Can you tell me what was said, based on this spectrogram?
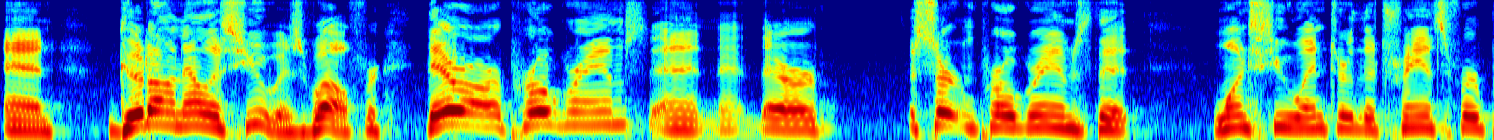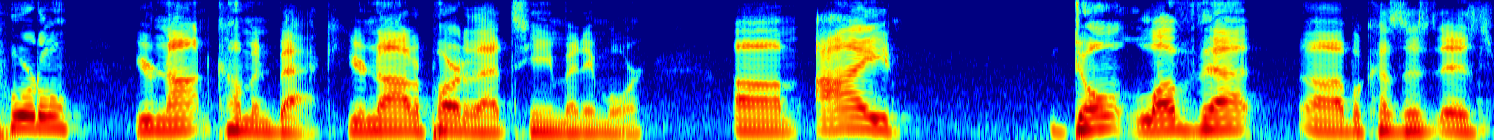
and good on LSU as well. For there are programs and and there are certain programs that once you enter the transfer portal, you're not coming back. You're not a part of that team anymore. Um, I don't love that uh, because it's, it's.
